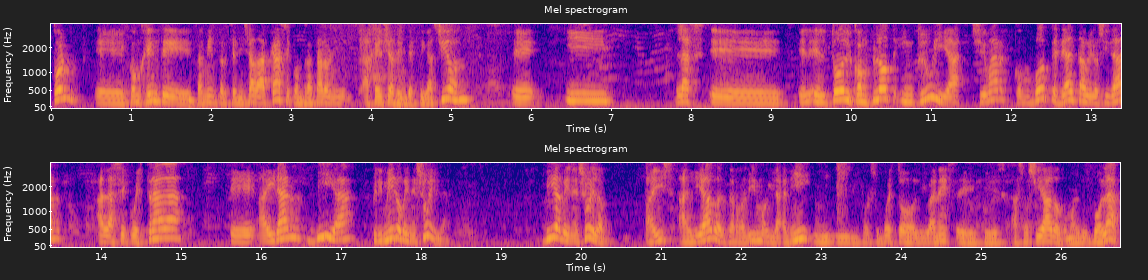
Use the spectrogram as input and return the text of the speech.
con, eh, con gente también tercerizada acá, se contrataron agencias de investigación eh, y las, eh, el, todo el complot incluía llevar con botes de alta velocidad a la secuestrada a Irán vía primero Venezuela. Vía Venezuela, país aliado al terrorismo iraní y, por supuesto libanés, eh, que es asociado como el Hezbollah,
